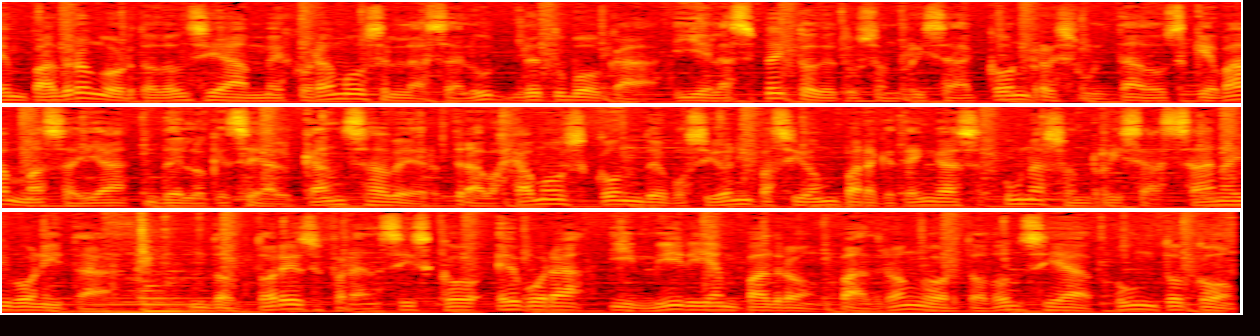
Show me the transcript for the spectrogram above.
En Padrón Ortodoncia mejoramos la salud de tu boca y el aspecto de tu sonrisa con resultados que van más allá de lo que se alcanza a ver. Trabajamos con devoción y pasión para que tengas una sonrisa sana y bonita. Doctores Francisco Évora y Miriam Padrón. Padrónortodoncia.com.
